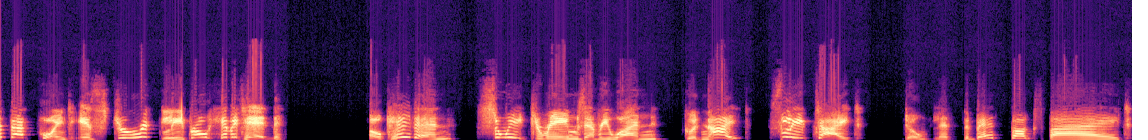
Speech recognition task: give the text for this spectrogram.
at that point is strictly prohibited. Okay then. Sweet dreams, everyone. Good night. Sleep tight. Don't let the bed bugs bite.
